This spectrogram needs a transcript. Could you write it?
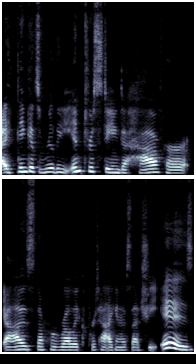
I think it's really interesting to have her as the heroic protagonist that she is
